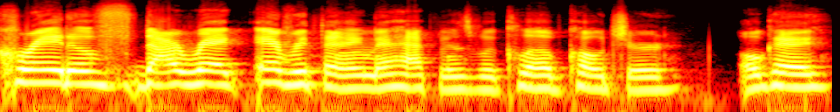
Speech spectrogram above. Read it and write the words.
creative, direct, everything that happens with club culture. Okay.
